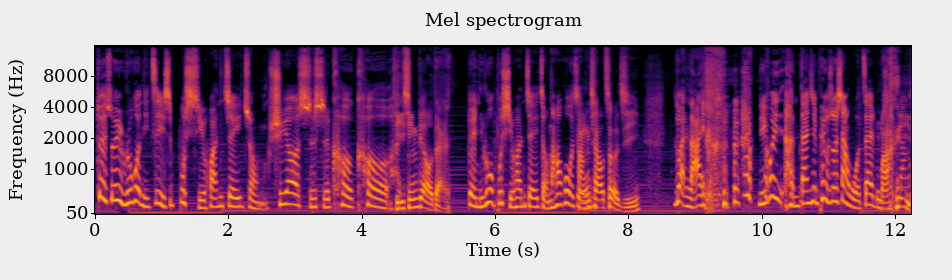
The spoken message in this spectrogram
对，所以如果你自己是不喜欢这一种需要时时刻刻提心吊胆，对，你如果不喜欢这一种，然后或者旁敲侧击乱来，你会很担心。譬如说像我在旅行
